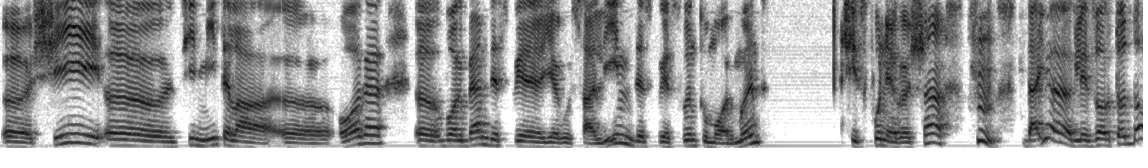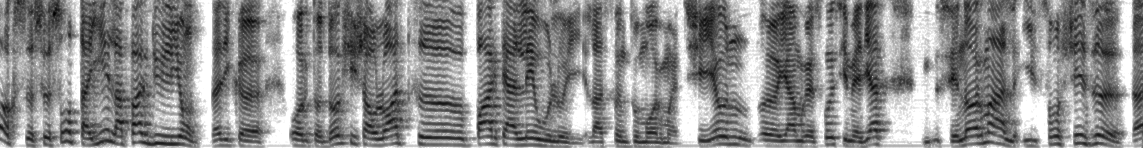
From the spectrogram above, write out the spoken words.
Uh, și uh, țin minte la uh, oră, uh, vorbeam despre Ierusalim, despre Sfântul Mormânt și spune Rășan, hm, d'ailleurs, les orthodoxes se sont taillés la part du lion, adică ortodoxii și-au luat uh, partea leului la Sfântul Mormânt. Și eu uh, i-am răspuns imediat, c'est normal, ils sont chez eux, da?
